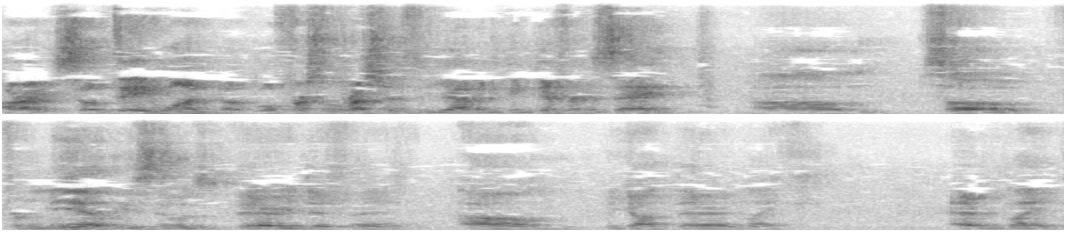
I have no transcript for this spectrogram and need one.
All right. So day one. Uh, well, first impressions. Do you have anything different to say? Um, so for me at least, it was very different. Um, we got there and like, every like,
